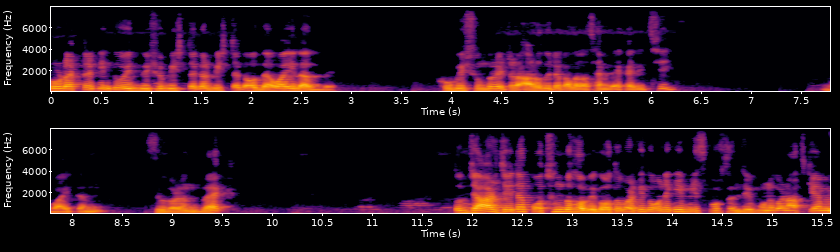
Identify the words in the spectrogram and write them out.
প্রোডাক্টের কিন্তু ওই দুইশো বিশ টাকার বিশ টাকাও দেওয়াই লাগবে। খুবই সুন্দর, এটার আরও দুইটা কালার আছে, আমি দেখাই দিচ্ছি। White and silver and black তো যার যেটা পছন্দ হবে, গতবার কিন্তু অনেকেই মিস করছেন যে, মনে করেন আজকে আমি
